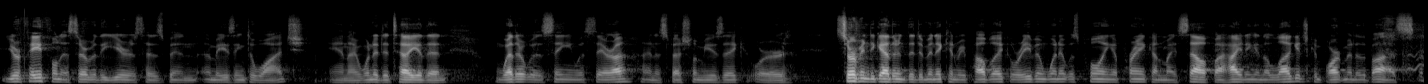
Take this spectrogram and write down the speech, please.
your faithfulness over the years has been amazing to watch. And I wanted to tell you that whether it was singing with Sarah and a special music, or serving together in the Dominican Republic, or even when it was pulling a prank on myself by hiding in the luggage compartment of the bus.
